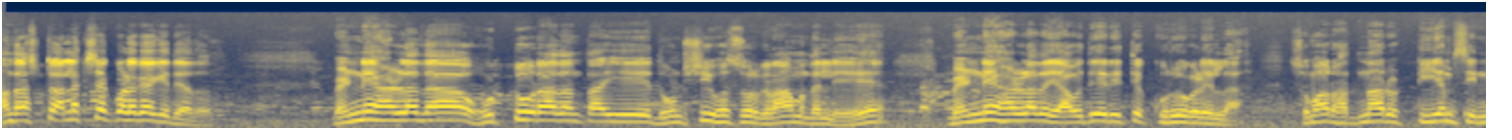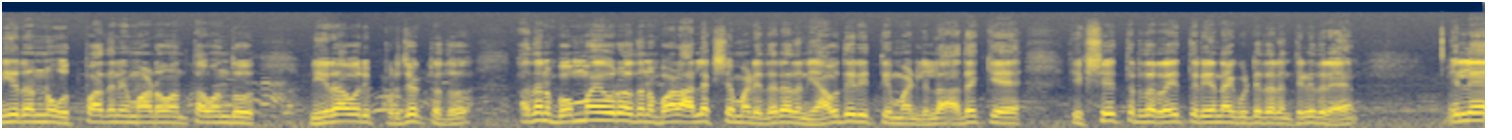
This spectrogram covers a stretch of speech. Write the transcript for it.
ಅಂದ್ರೆ ಅಷ್ಟು ಅಲಕ್ಷ್ಯಕ್ಕೊಳಗಾಗಿದೆ ಅದು. ಬೆಣ್ಣೆಹಳ್ಳದ ಹುಟ್ಟೂರಾದಂಥ ಈ ದುಂಡ್ಶಿ ಹೊಸೂರು ಗ್ರಾಮದಲ್ಲಿ ಬೆಣ್ಣೆಹಳ್ಳದ ಯಾವುದೇ ರೀತಿಯ ಕುರುಹುಗಳಿಲ್ಲ. ಸುಮಾರು ಹದಿನಾರು ಟಿ ಎಂ ಸಿ ನೀರನ್ನು ಉತ್ಪಾದನೆ ಮಾಡುವಂಥ ಒಂದು ನೀರಾವರಿ ಪ್ರಾಜೆಕ್ಟ್ ಅದು. ಅದನ್ನು ಬೊಮ್ಮಾಯಿಯವರು ಅದನ್ನು ಭಾಳ ಅಲಕ್ಷ್ಯ ಮಾಡಿದ್ದಾರೆ. ಅದನ್ನು ಯಾವುದೇ ರೀತಿ ಮಾಡಲಿಲ್ಲ. ಅದಕ್ಕೆ ಈ ಕ್ಷೇತ್ರದ ರೈತರು ಏನಾಗಿಬಿಟ್ಟಿದ್ದಾರೆ ಅಂತ ಹೇಳಿದರೆ, ಇಲ್ಲೇ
